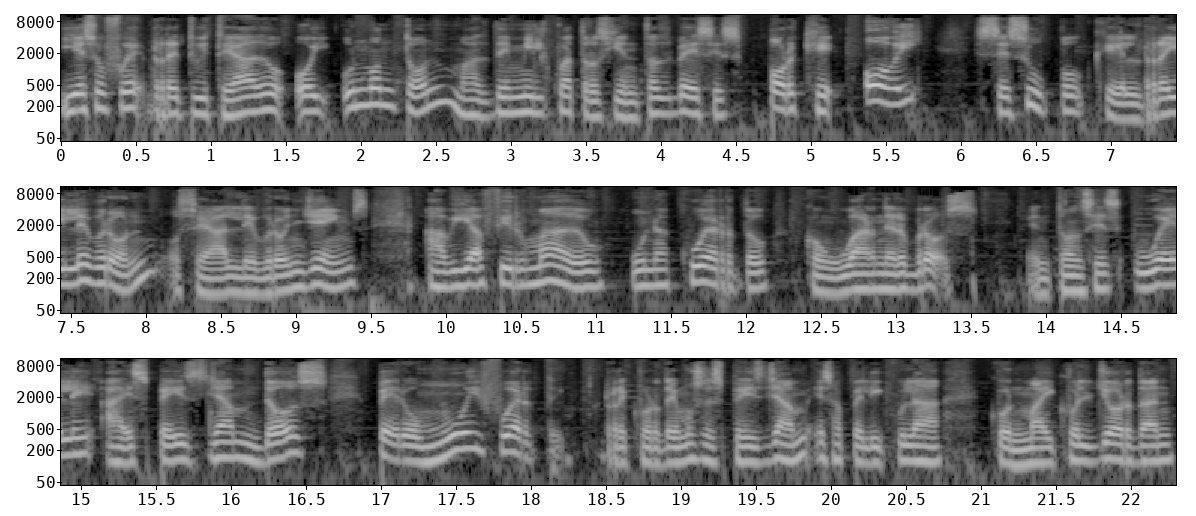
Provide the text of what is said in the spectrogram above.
Y eso fue retuiteado hoy un montón, más de 1400 veces, porque hoy se supo que el rey Lebron, o sea, Lebron James, había firmado un acuerdo con Warner Bros. Entonces huele a Space Jam 2, pero muy fuerte. Recordemos Space Jam, esa película con Michael Jordan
